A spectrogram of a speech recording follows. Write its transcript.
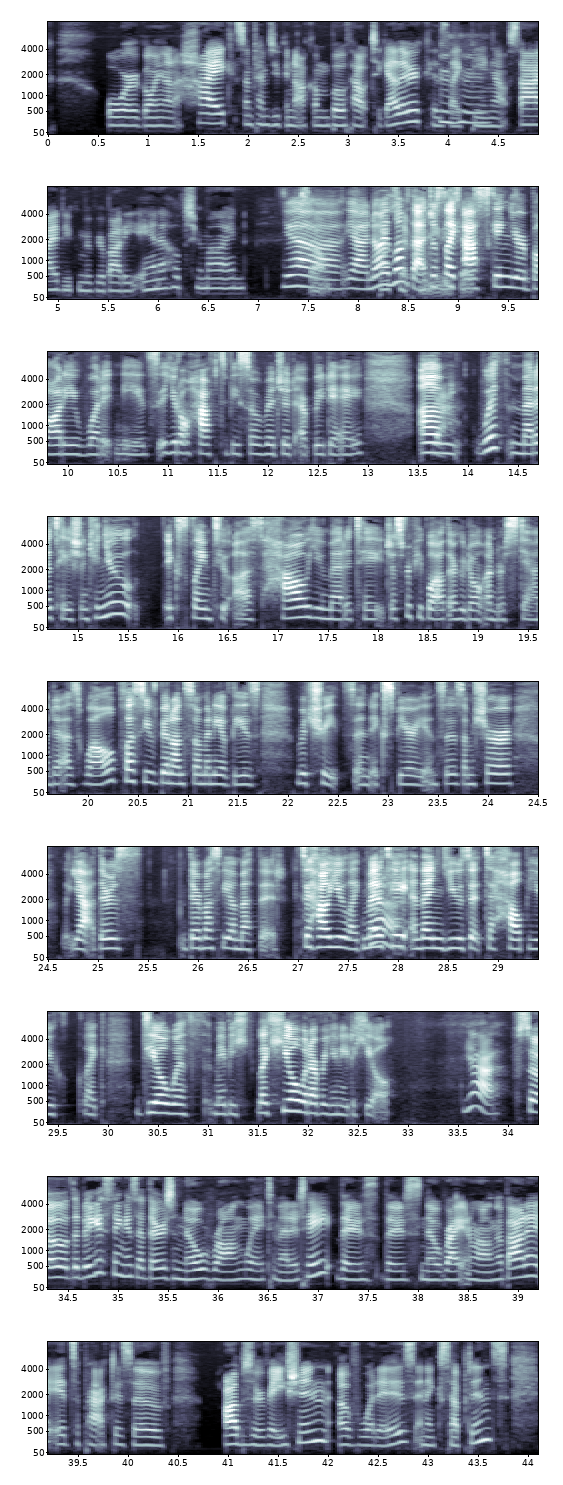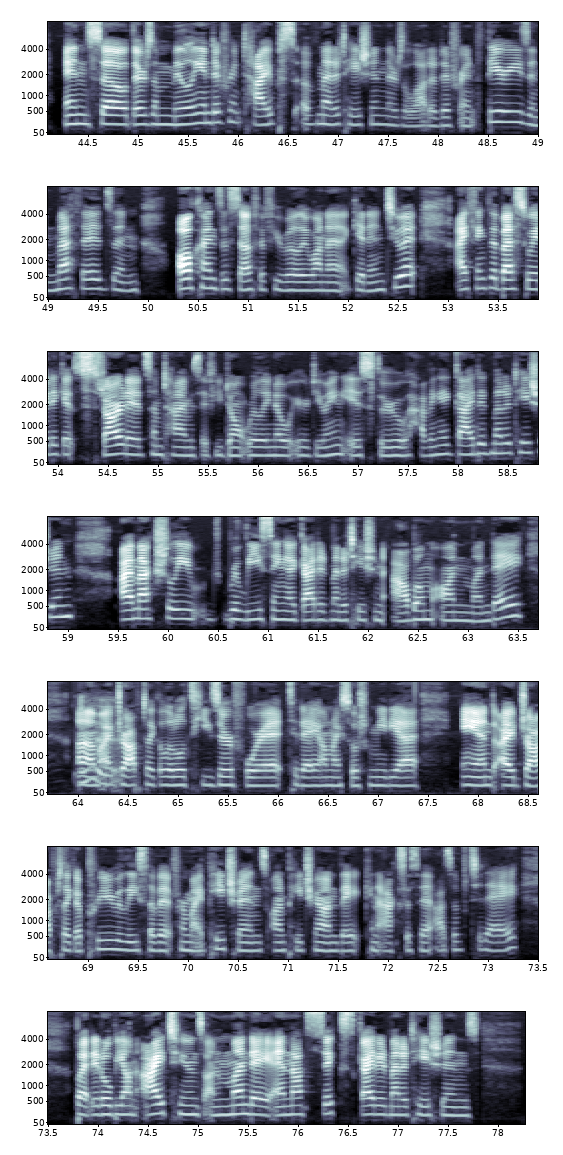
or going on a hike sometimes you can knock them both out together because mm-hmm. like being outside you can move your body and it helps your mind yeah, so yeah. No, I love that. Just like asking your body what it needs. You don't have to be so rigid every day. Um, yeah. With meditation, can you explain to us how you meditate just for people out there who don't understand it as well? Plus, you've been on so many of these retreats and experiences. I'm sure, yeah, there's there must be a method to how you like meditate yeah. and then use it to help you like deal with maybe like heal whatever you need to heal. Yeah. So the biggest thing is that there's no wrong way to meditate. There's there's no right and wrong about it. It's a practice of observation of what is and acceptance. And so there's a million different types of meditation. There's a lot of different theories and methods and all kinds of stuff if you really want to get into it. I think the best way to get started sometimes if you don't really know what you're doing is through having a guided meditation. I'm actually releasing a guided meditation album on Monday. Um, I dropped like a little teaser for it today on my social media and I dropped like a pre release of it for my patrons on Patreon. They can access it as of today, but it'll be on iTunes on Monday. And that's six guided meditations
